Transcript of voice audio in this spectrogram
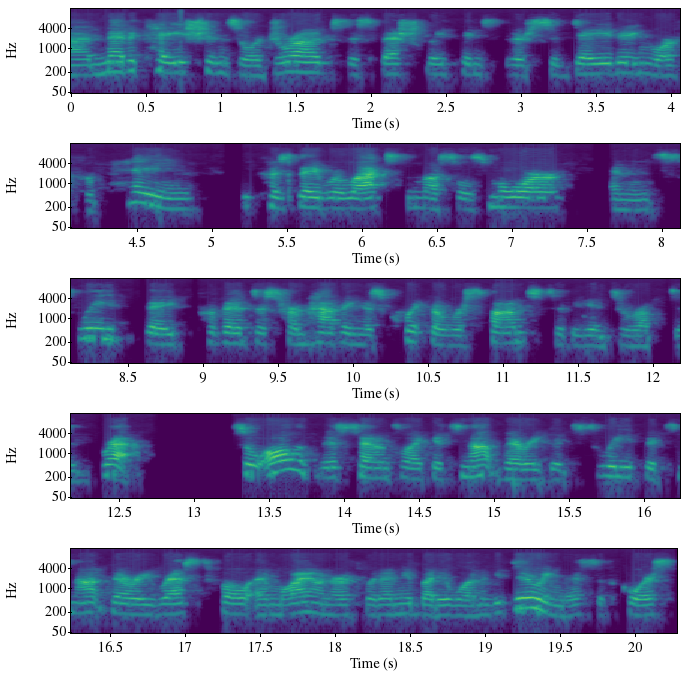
uh, medications or drugs, especially things that are sedating or for pain, because they relax the muscles more. And in sleep, they prevent us from having as quick a response to the interrupted breath. So all of this sounds like it's not very good sleep, it's not very restful, and why on earth would anybody want to be doing this? Of course,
